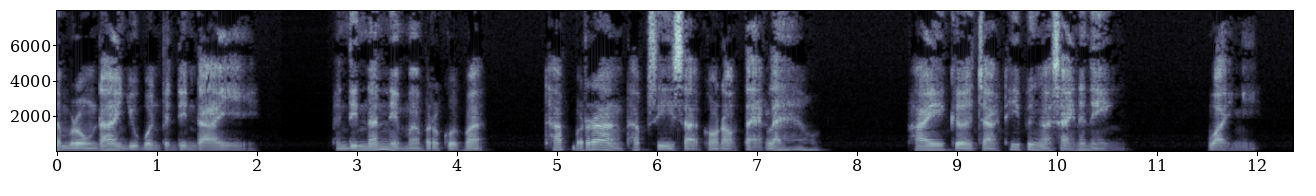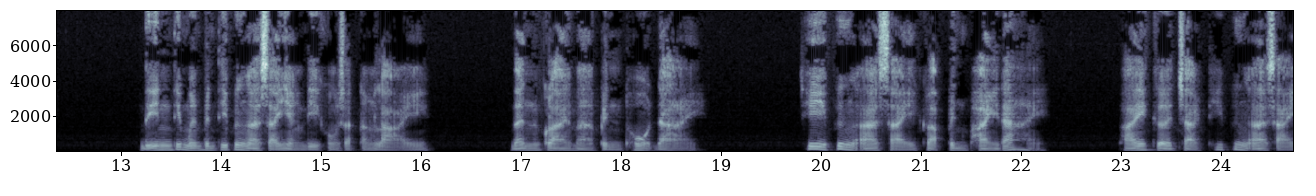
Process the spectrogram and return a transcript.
ดำรงได้อยู่บนแผ่นดินใด แผ่นดินนั้นเนี่ยมาปรากฏว่า ทับร่างทับศีรษะของเราแตกแล้วภัยเกิดจากที่พึ่งอาศัยนั่นเองว่าอย่างนี้ ดินที่เหมือนเป็นที่พึ่งอาศัยอย่างดีของสัตว์ทั้งหลาย นั้นกลายมาเป็นโทษได้ ที่พึ่งอาศัยกลับเป็นภัยได้ ภัยเกิดจากที่พึ่งอาศัย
